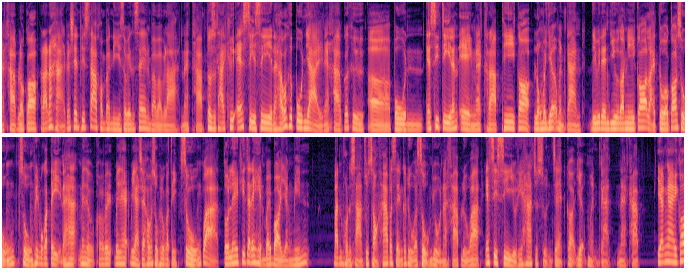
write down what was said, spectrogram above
นะครับ แล้วก็ร้านอาหารก็เช่นพิซซ่าคอมพานีเซเว่นเซนบลาบลานะครับ ตัวสุดท้ายคือ SCC นะครับ ก็คือปูนใหญ่นะครับ ก็คือเอ่อปูน SCG นั่นเองนะครับ ที่ก็ลงมาเยอะเหมือนกัน Dividend Yield ตอนนี้ก็หลายตัวก็สูงสูงผิดปกตินะฮะไม่ไม่ไม่ใช่ไม่อยากใช้คำว่าสูงผิดปกติ สูงกว่าตัวเลขที่จะได้เห็นบ่อยๆ อย่างมิ้นปันผล 3.25%ก็ถือว่าสูงอยู่นะครับ หรือว่า SCC อยู่ที่ 5.07 ก็เยอะเหมือนกันนะครับ ยังไงก็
